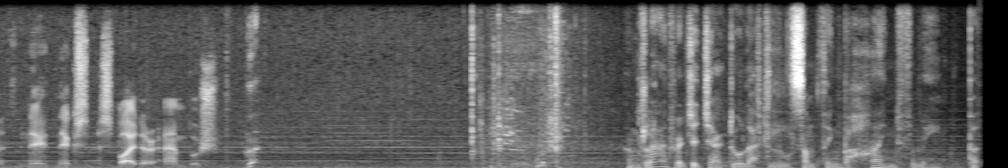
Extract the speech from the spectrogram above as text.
Let's ne next spider ambush. I'm glad Richard Jackdaw left a little something behind for me, but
